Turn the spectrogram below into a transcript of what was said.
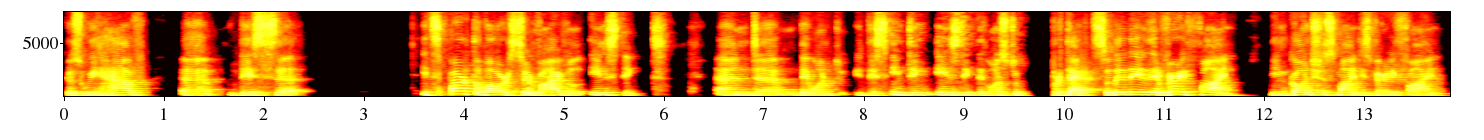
because we have uh, this, uh, it's part of our survival instinct and uh, they want this instinct that wants to protect. So they, they, they're very fine. The unconscious mind is very fine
